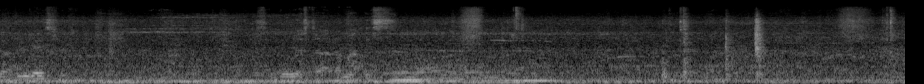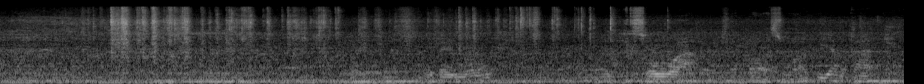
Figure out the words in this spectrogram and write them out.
natin guys. Sibuyas at kamatis. Ito tayo na. Sowa. Suwati ang kain.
